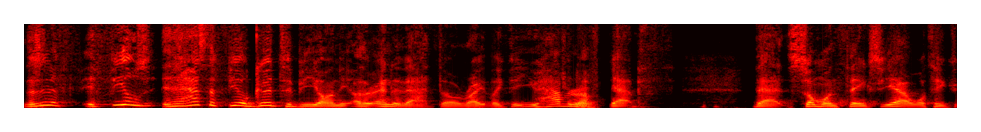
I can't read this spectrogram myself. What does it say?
Doesn't it? It feels it has to feel good to be on the other end of that, though, right? Like that you have True. enough depth that someone thinks, yeah, we'll take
